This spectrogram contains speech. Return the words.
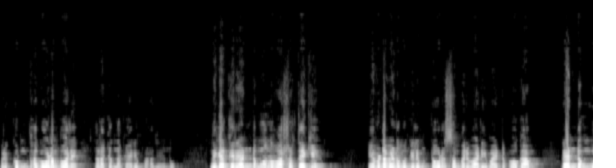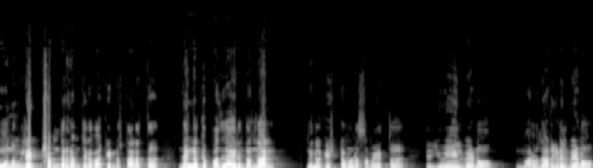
ഒരു കുംഭകോണം പോലെ നടക്കുന്ന കാര്യം പറഞ്ഞിരുന്നു. നിങ്ങൾക്ക് രണ്ട് മൂന്ന് വർഷത്തേക്ക് എവിടെ വേണമെങ്കിലും ടൂറിസം പരിപാടിയുമായിട്ട് പോകാം. രണ്ടും മൂന്നും ലക്ഷം ദർഹം ചിലവാക്കേണ്ട സ്ഥാനത്ത് ഞങ്ങൾക്ക് പതിനായിരം തന്നാൽ നിങ്ങൾക്ക് ഇഷ്ടമുള്ള സമയത്ത് യു എയിൽ വേണോ? മറുനാടുകളിൽ വേണോ?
